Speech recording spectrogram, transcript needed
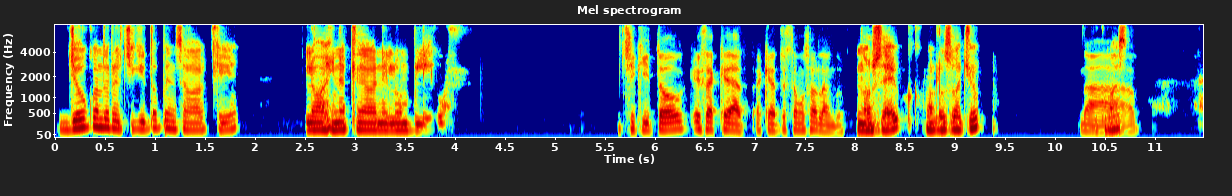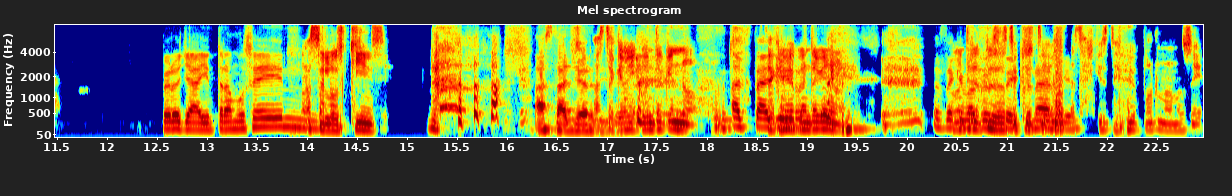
yo cuando era chiquito pensaba que la vagina quedaba en el ombligo. Chiquito, ¿esa qué edad? ¿A qué edad te estamos hablando? No sé, como los ocho, más? Nah, Pero ya ahí entramos en... hasta los 15. Hasta ayer. Hasta dice. que me di cuenta que no. Hasta Hasta que me cuenta que no. Hasta que mentiras, pues, hasta que usted, hasta que usted ve porno, no sé.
